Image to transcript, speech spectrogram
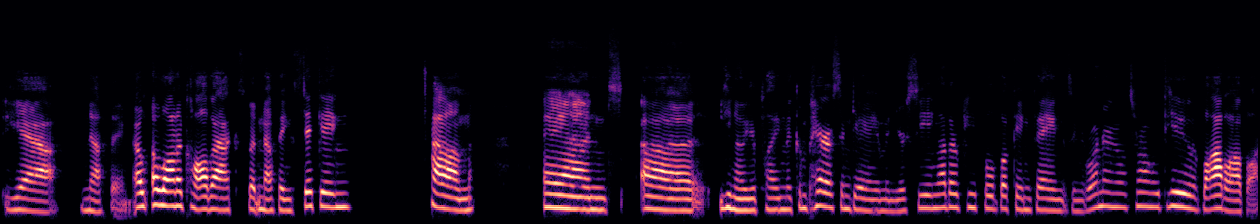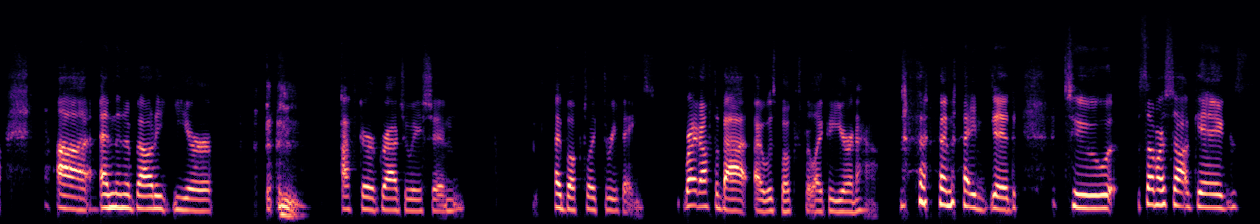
yeah, nothing. A, a lot of callbacks but nothing sticking. Um and uh you know you're playing the comparison game and you're seeing other people booking things and you're wondering what's wrong with you blah blah blah. Uh and then about a year after graduation i booked like three things. Right off the bat i was booked for like a year and a half. And i did two summer stock gigs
